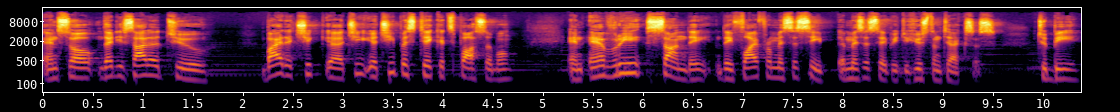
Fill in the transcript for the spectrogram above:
And so they decided to buy the cheap, uh, cheap, uh, cheapest tickets possible. And every Sunday they fly from Mississippi, uh, Mississippi to Houston, Texas to be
